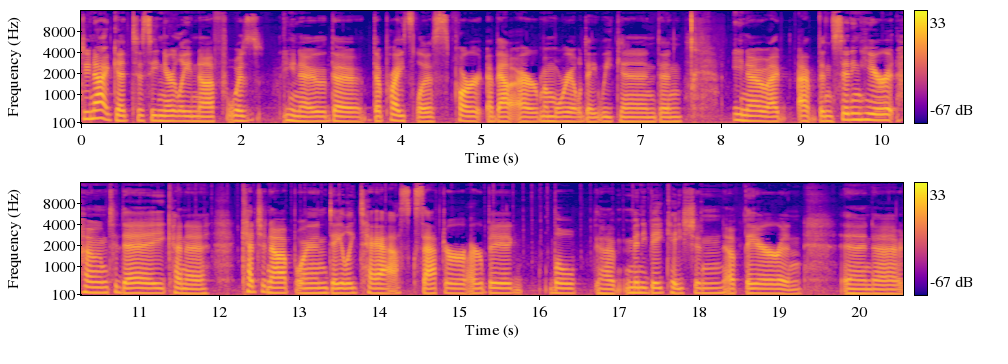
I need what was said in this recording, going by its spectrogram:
do not get to see nearly enough was, you know, the the priceless part about our Memorial Day weekend. And you know, I I've been sitting here at home today, kind of catching up on daily tasks after our big little uh, mini vacation up there and and uh,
